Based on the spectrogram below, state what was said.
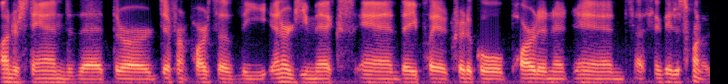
understand that there are different parts of the energy mix and they play a critical part in it and i think they just want to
